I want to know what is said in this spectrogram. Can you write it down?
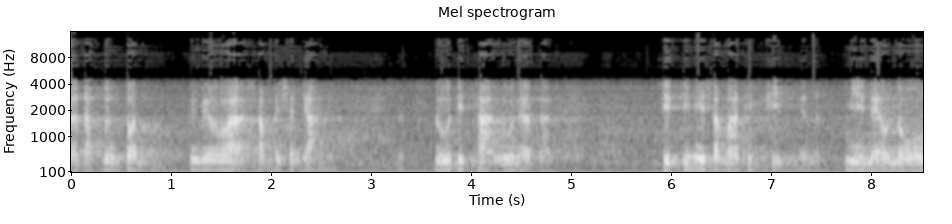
ระดับเบื้องต้น ซึ่งเรียกว่าสัมปชัญญะรู้ทิศทางรู้แนวทางจิตที่มีสัมมาทิฏฐิเนี่ยนะมีแนวโน้ม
